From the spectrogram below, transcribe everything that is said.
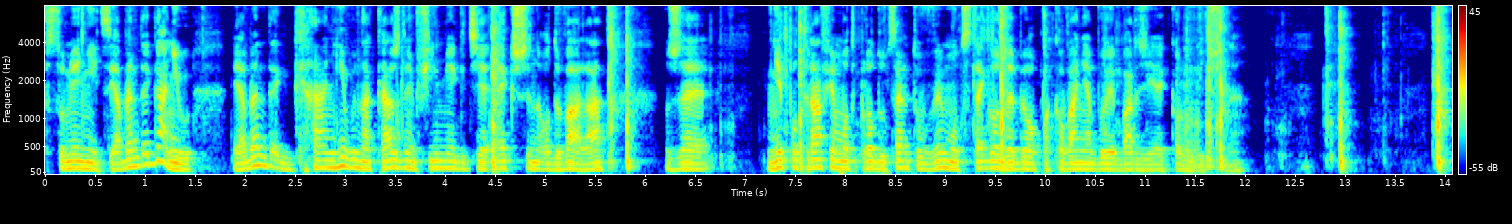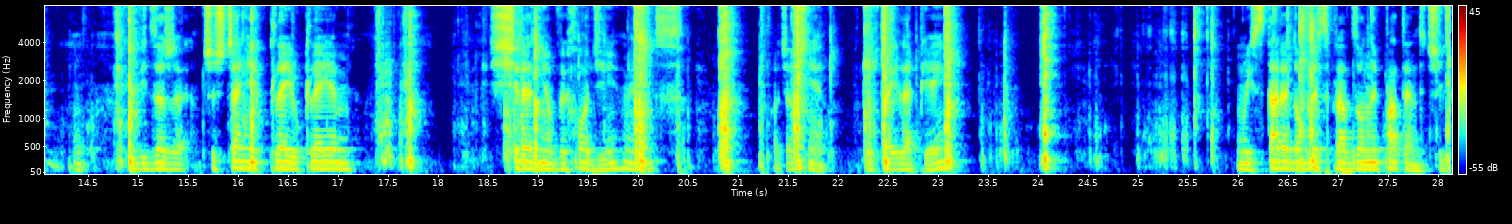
w sumie nic. Ja będę ganił. Ja będę ganił na każdym filmie, gdzie Action odwala, że nie potrafią od producentów wymóc tego, żeby opakowania były bardziej ekologiczne. Widzę, że czyszczenie kleju klejem średnio wychodzi, więc chociaż nie, tutaj lepiej. Mój stary, dobry, sprawdzony patent, czyli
